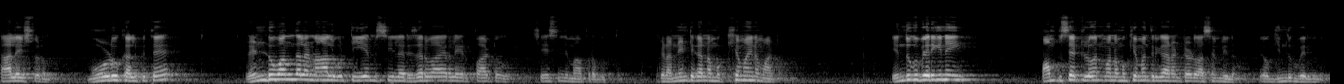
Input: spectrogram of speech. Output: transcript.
కాళేశ్వరం మూడు కలిపితే రెండు వందల నాలుగు టీఎంసీల రిజర్వాయర్ల ఏర్పాటు చేసింది మా ప్రభుత్వం. ఇక్కడ అన్నింటికన్నా ముఖ్యమైన మాట. ఎందుకు పెరిగినాయి? పంప్ సెట్లు అని మన ముఖ్యమంత్రి గారు అంటాడు అసెంబ్లీలో. గిందుకు పెరిగినాయి.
